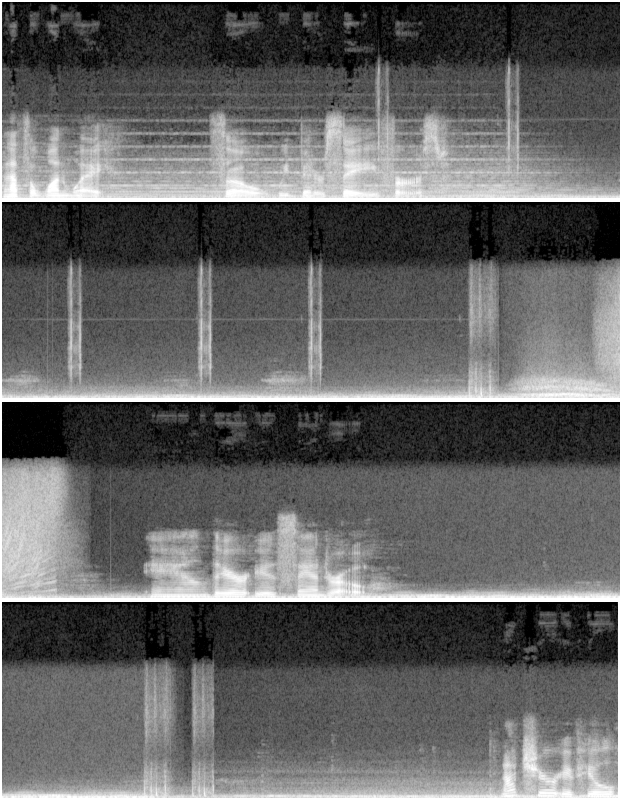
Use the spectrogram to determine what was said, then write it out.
That's a one way. So we'd better save first. Sandro. Not sure if he'll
